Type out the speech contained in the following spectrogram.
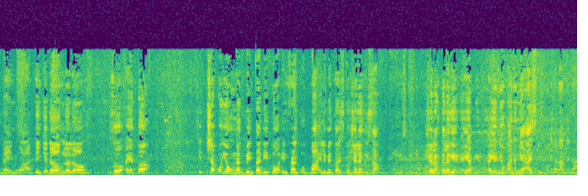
Nine, one. Thank you, Dong, Lolong. So, ayan po. It, siya po yung nagbenta dito in front of Ma Elementary School. Siya lang isa. Ah, siya lang talaga. Ayan, ayan yung ano niya, ice cream. Pakita natin. Ha?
